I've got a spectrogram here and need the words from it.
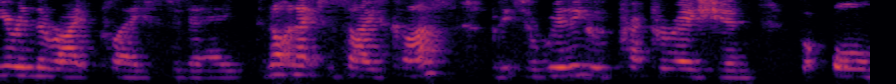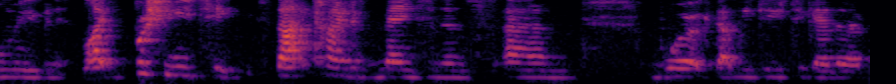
you're in the right place today. It's not an exercise class, but it's a really good preparation for all movement, like brushing your teeth. It's that kind of maintenance um, work that we do together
